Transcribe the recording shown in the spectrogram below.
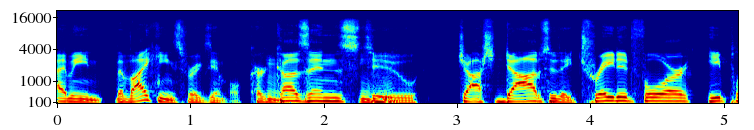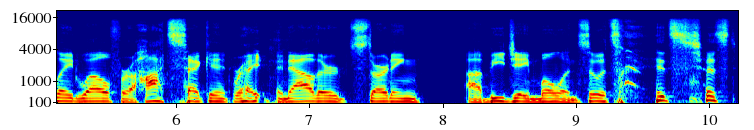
I mean the Vikings for example, Kirk Hmm. Cousins Mm-hmm. to Josh Dobbs who they traded for. He played well for a hot second, Right. And now they're starting uh, B.J. Mullen. So it's it's just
